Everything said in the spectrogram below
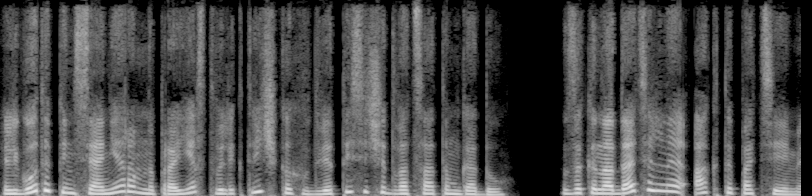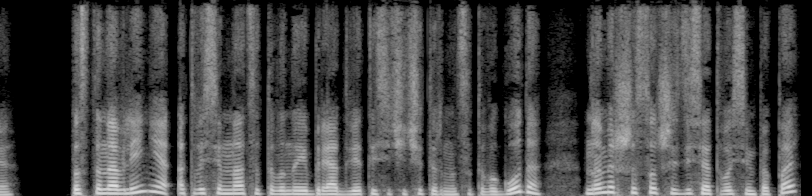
«Льготы пенсионерам на проезд в электричках в 2020 году». Законодательные акты по теме. Постановление от 18 ноября 2014 года номер 668 ПП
